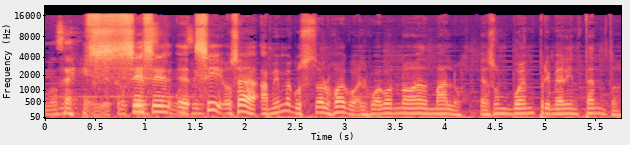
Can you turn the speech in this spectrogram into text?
no sé. yo creo que Sí, es sí, eh, sí, o sea, a mí me gustó el juego. El juego no es malo, es un buen primer intento.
